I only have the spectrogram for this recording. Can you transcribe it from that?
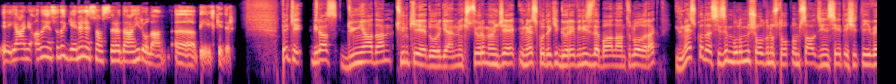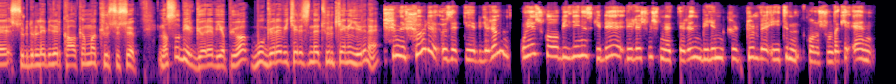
E, yani anayasada genel esaslara dahil olan e, bir ilkedir. Peki biraz dünyadan Türkiye'ye doğru gelmek istiyorum. Önce UNESCO'daki görevinizle bağlantılı olarak UNESCO'da sizin bulunmuş olduğunuz toplumsal cinsiyet eşitliği ve sürdürülebilir kalkınma kürsüsü nasıl bir görev yapıyor? Bu görev içerisinde Türkiye'nin yeri ne? Şimdi şöyle özetleyebilirim. UNESCO bildiğiniz gibi Birleşmiş Milletler'in bilim, kültür ve eğitim konusundaki en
